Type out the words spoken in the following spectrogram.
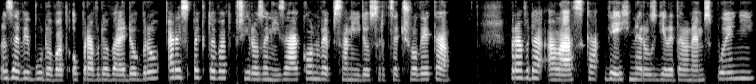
lze vybudovat opravdové dobro a respektovat přirozený zákon vepsaný do srdce člověka. Pravda a láska v jejich nerozdělitelném spojení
